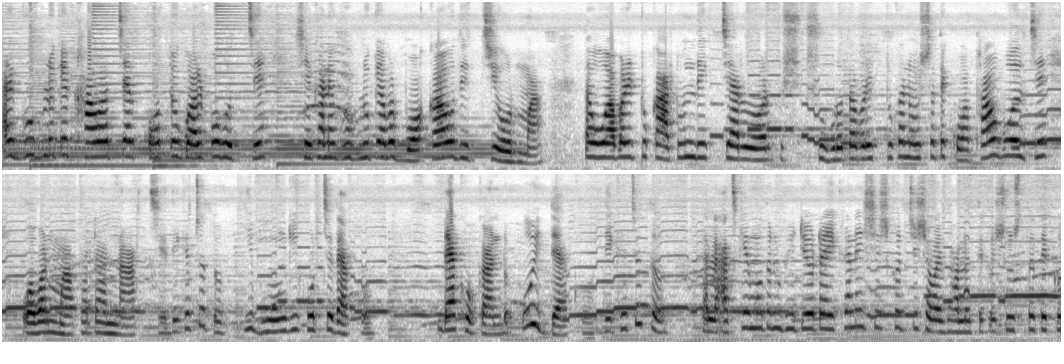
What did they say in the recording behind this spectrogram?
আর গুবলুকে খাওয়াচ্ছে আর কত গল্প হচ্ছে। সেখানে গুবলুকে আবার বকাও দিচ্ছে ওর মা। তা ও আবার একটু কার্টুন দেখছে আর ওর সুব্রত আবার একটুখানি ওর সাথে কথাও বলছে। ও আবার মাথাটা নাড়ছে। দেখেছ তো? কি ভঙ্গি করছে, দেখো। দেখো কাণ্ড। ওই দেখো। দেখেছ তো? তাহলে আজকের মতন ভিডিওটা এখানেই শেষ করছি। সবাই ভালো থেকো, সুস্থ থেকো।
